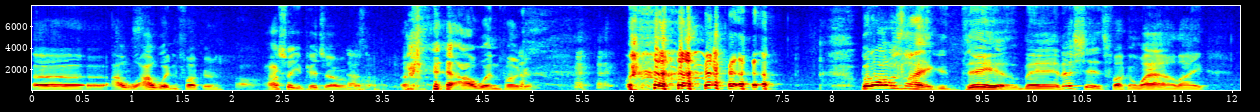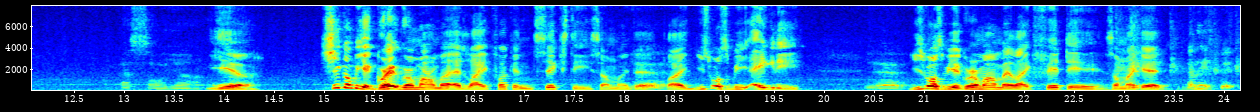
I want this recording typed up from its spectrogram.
Uh, I, w- I wouldn't fuck her. Oh. I'll show you a picture of her. That's But I wouldn't fuck her. but I was like, damn, man, that shit is fucking wild. Like, That's so young. Yeah. She gonna be a great grandmama at like fucking sixty, something like that. Like you supposed to be eighty. Yeah. You supposed to be a grandmama at like fifty, something like that. At least 50.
